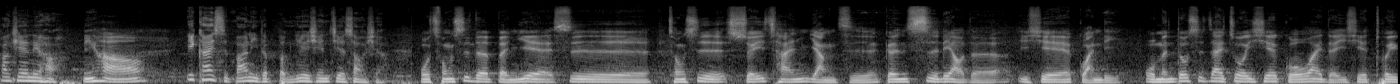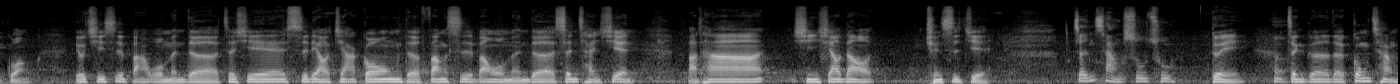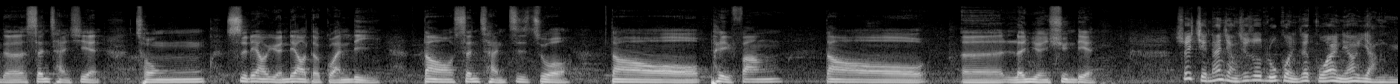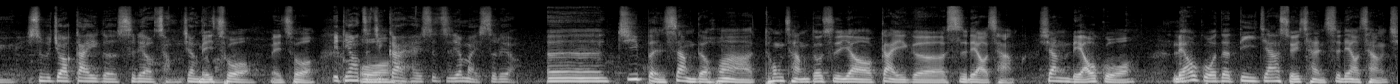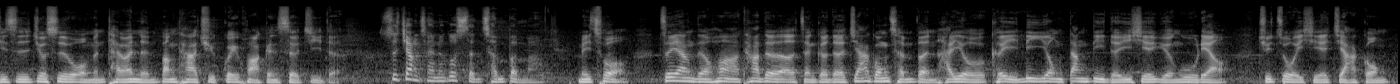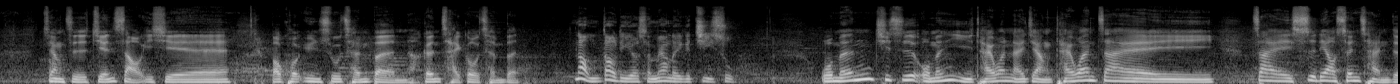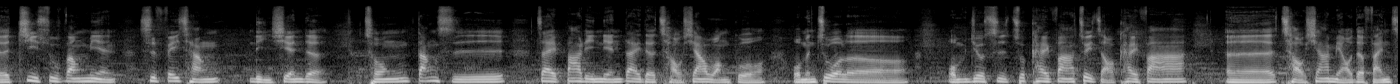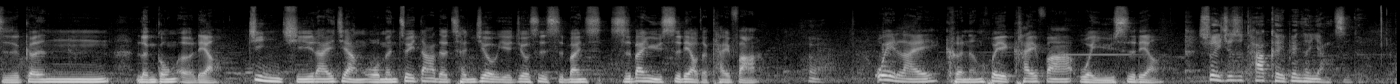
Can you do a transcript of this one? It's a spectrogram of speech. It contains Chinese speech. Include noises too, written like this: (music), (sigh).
康先生你好，你好，一开始把你的本业先介绍一下。我从事的本业是从事水产养殖跟饲料的一些管理，我们都是在做一些国外的一些推广，尤其是把我们的这些饲料加工的方式，把我们的生产线，把它行销到全世界。整场输出，对。嗯，(laughs) 整个的工厂的生产线，从饲料原料的管理到生产制作，到配方，到呃人员训练。所以简单讲就是说，如果你在国外你要养鱼，是不是就要盖一个饲料厂这样子？没，错，没错。一定要自己盖，还是直接买饲料？嗯，基本上的话，通常都是要盖一个饲料厂。像辽国，辽国的第一家水产饲料厂，其实就是我们台湾人帮他去规划跟设计的。是这样才能够省成本吗？没错，这样的话，它的整个的加工成本，还有可以利用当地的一些原物料去做一些加工，这样子减少一些包括运输成本跟采购成本。那我们到底有什么样的一个技术？我们其实，我们以台湾来讲，台湾在在饲料生产的技术方面是非常领先的。从当时在八零年代的草虾王国，我们做了，我们就是做开发最早开发呃草虾苗的繁殖跟人工饵料。近期来讲，我们最大的成就也就是石斑石斑鱼饲料的开发。嗯，未来可能会开发尾鱼饲料，所以就是它可以变成养殖的。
